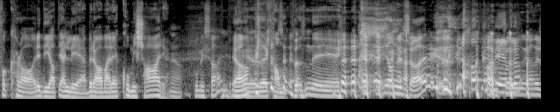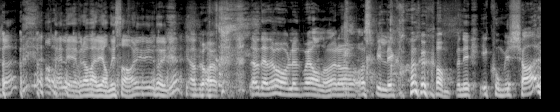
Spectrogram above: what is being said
forklare de at jeg lever av være kommissar. Ja. Kommissar? Ja. Det er kampen i Janitsjar? Ja, jeg lever av, at jeg lever av å være janitsjar i Norge. ja, du har, Det er jo det du har overlevd på i alle år, å, å spille kampen i, i kommissar.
